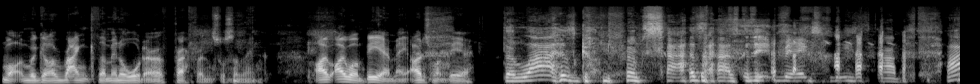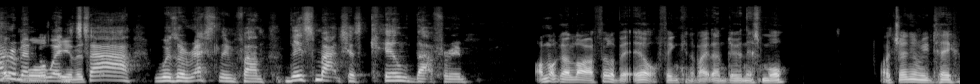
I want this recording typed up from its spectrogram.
What? And we're gonna rank them in order of preference or something. I, I won't be here, mate. I just won't be here. The light has gone from Sar's eyes and it makes me sad. I remember when the- Sar was a wrestling fan. This match has killed that for him. I'm not gonna lie. I feel a bit ill thinking about them doing this more. I genuinely do.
